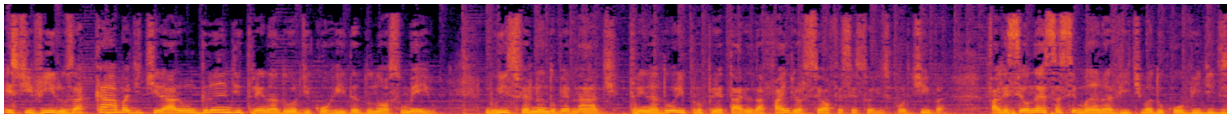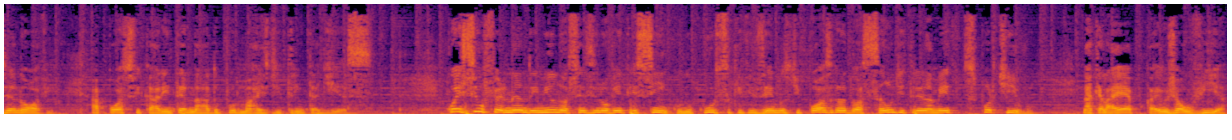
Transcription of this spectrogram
Este vírus acaba de tirar um grande treinador de corrida do nosso meio. Luiz Fernando Bernardi, treinador e proprietário da Find Yourself Assessoria Esportiva, faleceu nesta semana vítima do Covid-19, após ficar internado por mais de 30 dias. Conheci o Fernando em 1995, no curso que fizemos de pós-graduação de treinamento desportivo. Naquela época, eu já o via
